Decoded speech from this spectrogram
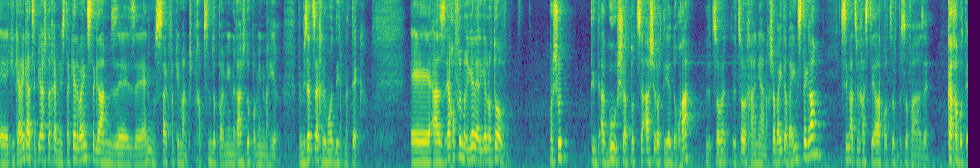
אה, כי כרגע הציפייה שלכם להסתכל באינסטגרם זה, זה אין לי מושג fucking מה, פשוט מחפשים דופמין, רעש דופמין מהיר. ומזה צריך ללמוד להתנתק. אה, אז איך הופכים הרגל להרגל לא טוב? פשוט תדאגו שהתוצאה שלו תהיה דוחה, לצורך, לצורך העניין. עכשיו היית באינסטגרם, שים לעצמך סטירה לפרצוף בסוף הזה. ככה בוטה.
